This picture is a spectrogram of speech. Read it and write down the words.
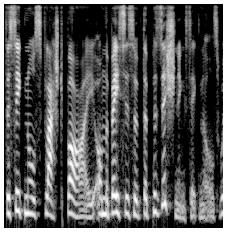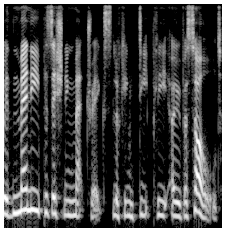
the signals flashed buy on the basis of the positioning signals, with many positioning metrics looking deeply oversold.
